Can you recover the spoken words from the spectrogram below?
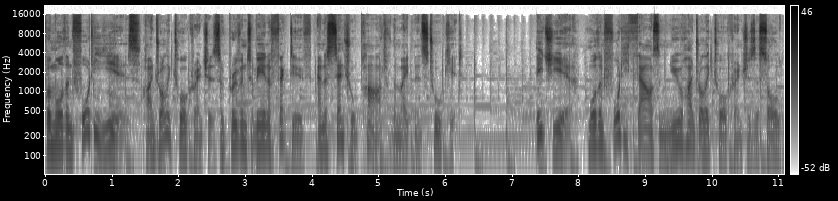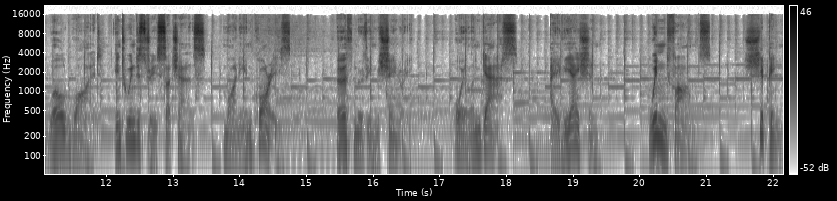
For more than 40 years, hydraulic torque wrenches have proven to be an effective and essential part of the maintenance toolkit. Each year, more than 40,000 new hydraulic torque wrenches are sold worldwide into industries such as mining and quarries, earth moving machinery, oil and gas, aviation, wind farms, shipping,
